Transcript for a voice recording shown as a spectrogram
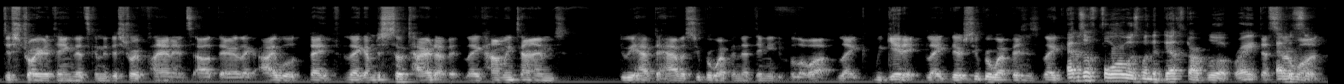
destroyer thing that's going to destroy planets out there. Like I will like, like I'm just so tired of it. Like how many times do we have to have a super weapon that they need to blow up? Like we get it. Like there's super weapons. Like Episode four was when the Death Star blew up, right? Death Star Episode- one.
